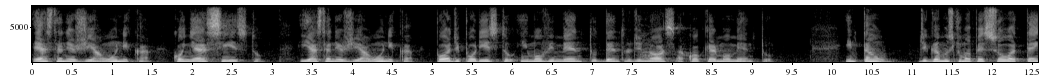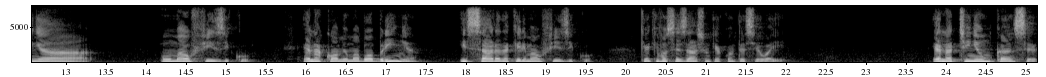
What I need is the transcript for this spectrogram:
Esta energia única conhece isto. E esta energia única pode pôr isto em movimento dentro de nós a qualquer momento. Então, digamos que uma pessoa tenha um mal físico. Ela come uma abobrinha e sara daquele mal físico. O que é que vocês acham que aconteceu aí? Ela tinha um câncer.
